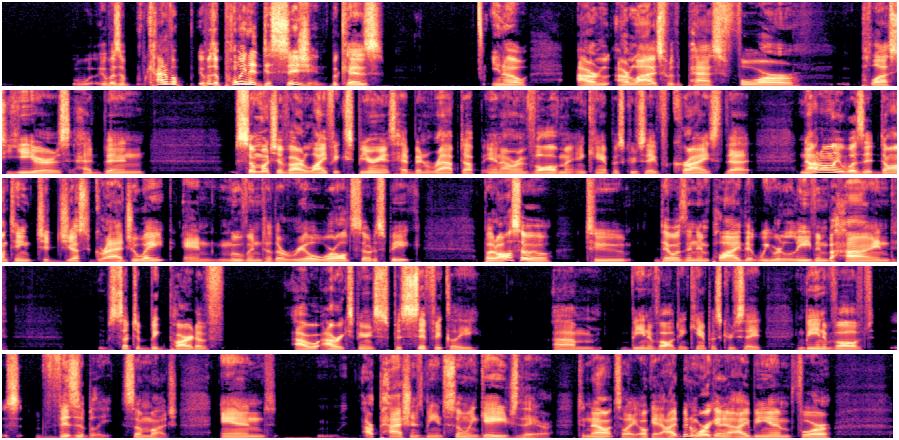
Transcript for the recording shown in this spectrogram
it was a kind of a, it was a pointed decision because, you know, our our lives for the past four plus years had been so much of our life experience had been wrapped up in our involvement in Campus Crusade for Christ that not only was it daunting to just graduate and move into the real world, so to speak, but also to there was an implied that we were leaving behind such a big part of our our experience specifically um, being involved in Campus Crusade and being involved visibly so much and our passions being so engaged there to now it's like okay i'd been working at ibm for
